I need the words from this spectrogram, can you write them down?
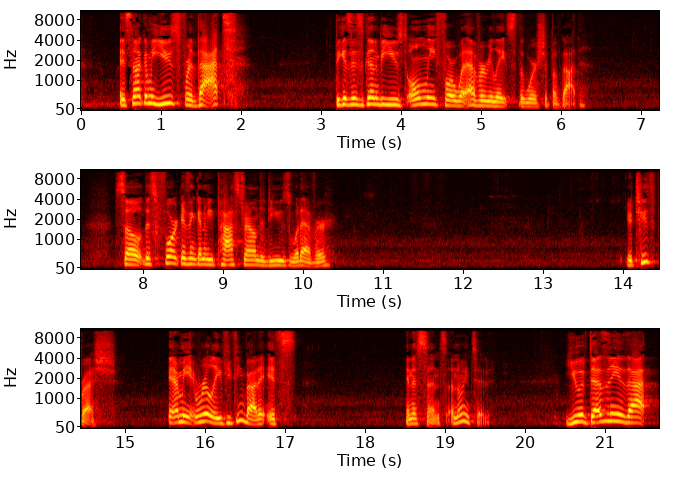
it's not going to be used for that because it's going to be used only for whatever relates to the worship of God. So this fork isn't going to be passed around to use whatever. Your toothbrush. I mean, really, if you think about it, it's, in a sense, anointed. You have designated that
